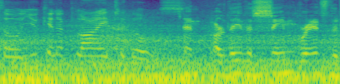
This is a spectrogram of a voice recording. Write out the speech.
so you can apply to those And are they the same grants that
